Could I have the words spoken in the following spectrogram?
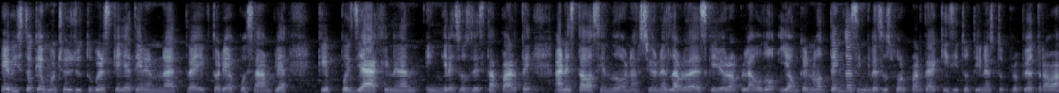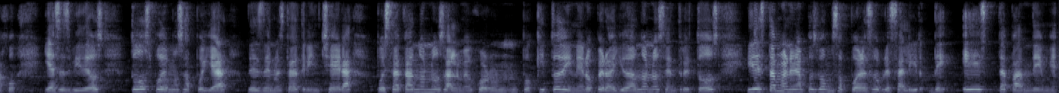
He visto que muchos youtubers que ya tienen una trayectoria pues amplia, que pues ya generan ingresos de esta parte, han estado haciendo donaciones. La verdad es que yo lo aplaudo y aunque no tengas ingresos por parte de aquí, si tú tienes tu propio trabajo y haces videos, todos podemos apoyar desde nuestra trinchera, pues sacándonos a lo mejor un, poquito de dinero, pero ayudándonos entre todos y de esta manera pues vamos a poder sobresalir de esta pandemia,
